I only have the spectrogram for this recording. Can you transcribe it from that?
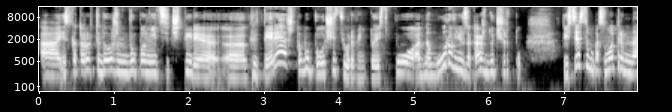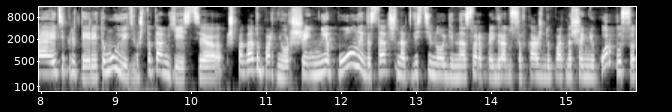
а, из которых ты должен выполнить четыре э, критерия, чтобы получить уровень. То есть по одному уровню за каждую черту. Если мы посмотрим на эти критерии, то мы увидим, что там есть э, шпагат у партнерши, не полный, достаточно отвести ноги на 45 градусов каждую по отношению к корпусу,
